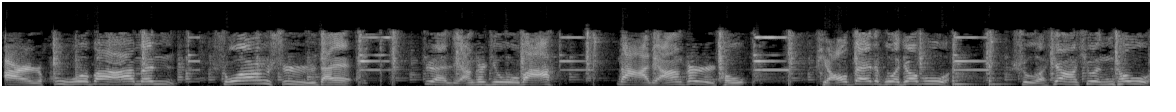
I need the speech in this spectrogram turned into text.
二虎把门双时带，这两根就把那两根抽。漂白的裹脚布，射向寻头。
